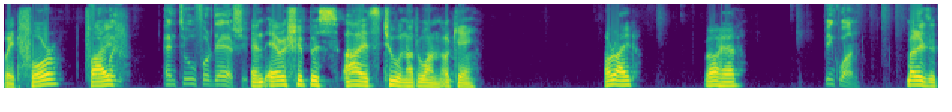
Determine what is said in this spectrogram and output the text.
Wait, four, Four by five. and two for the airship. And airship is ah, it's two, not one. Okay. All right. Go ahead. Pink one. What is it?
